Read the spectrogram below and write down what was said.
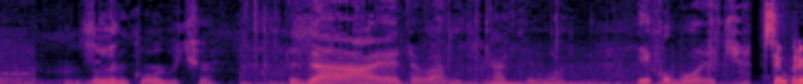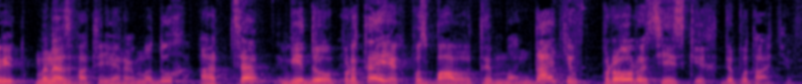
За Янковича. за этого, как его, Якубовича. Всім привіт! Мене звати Ярема Дух, а це відео про те, як позбавити мандатів проросійських депутатів.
